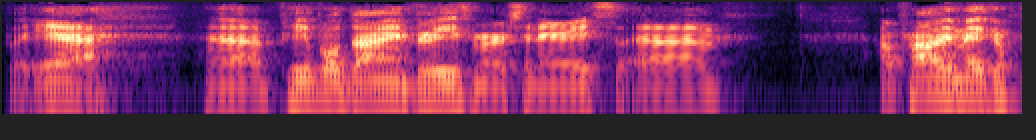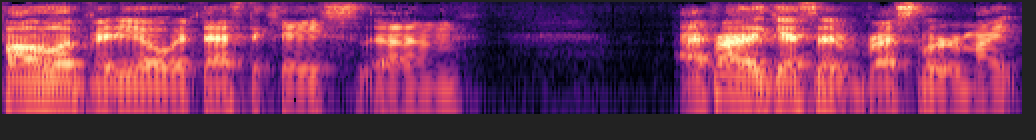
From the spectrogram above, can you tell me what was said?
but yeah, uh, people die in threes, mercenaries. Um, I'll probably make a follow up video if that's the case. Um, I probably guess a wrestler might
